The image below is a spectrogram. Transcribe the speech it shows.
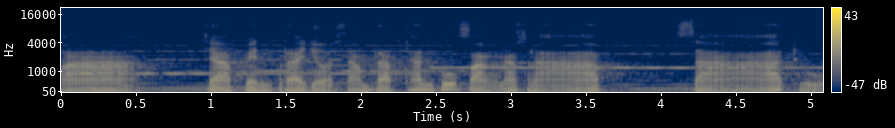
ว่า จะเป็นประโยชน์สำหรับท่านผู้ฟังนะครับ สาธุ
